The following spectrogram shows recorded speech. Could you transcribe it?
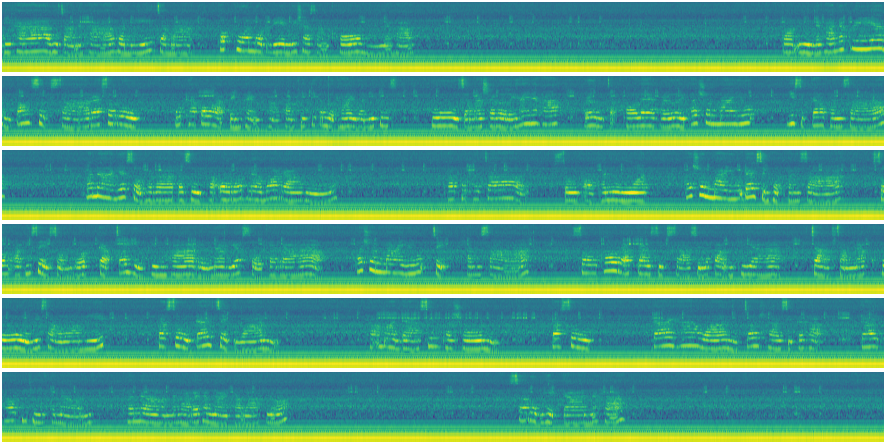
วัสดีค่ะพี่จ๋านะคะ วันนี้จะมาทบทวนบทเรียนวิชาสังคมนะคะ ก่อนอื่นนะคะนักเรียนต้องศึกษาและสรุปพุทธประวัติเป็นแผนผังความคิดที่กำหนดให้ วันนี้คุณครูจะมาเฉลยให้นะคะ เริ่มจากข้อแรกเลย พระชนมายุ 29พรรษา พระนางยโสธราประสูติพระโอรสนามว่าราหู พระพุทธเจ้า ทรงออกผนวด พระชนมายุได้ 16พรรษา ทรงอภิเษกสมรสกับเจ้าหญิงพิมพาหรือนางยโสธรา พระชนมายุเจ็ดพรรษา ทรงเข้ารับการศึกษาศิลปวิทยา จากสำนักครูวิสาวามิตรประสูติได้เจ็ดวัน พระมารดาสิ้นพระชน ประสูติได้ห้าวัน เจ้าชายสิทธัตถะได้เข้าพิธีขนานพระนามนะคะและทำนายทารักษ์เนาะ สรุปเหตุการณ์ นะคะ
